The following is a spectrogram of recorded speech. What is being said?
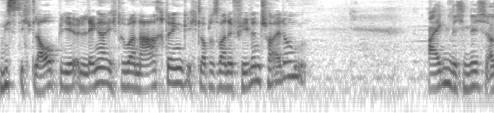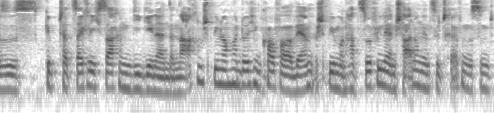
Mist, ich glaube, je länger ich drüber nachdenke, ich glaube, das war eine Fehlentscheidung. Eigentlich nicht. Also es gibt tatsächlich Sachen, die gehen dann danach im Spiel nochmal durch den Kopf, aber während dem Spiel, man hat so viele Entscheidungen zu treffen. Das sind,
